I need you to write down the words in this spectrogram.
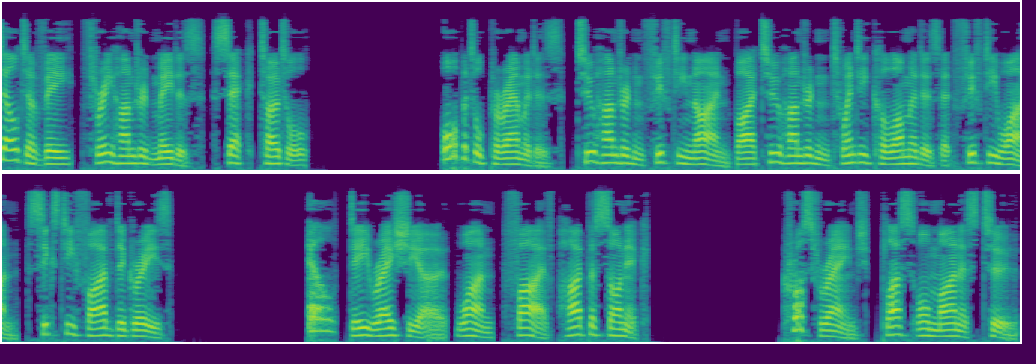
Delta V 300 meters sec total Orbital parameters 259 by 220 kilometers at 51 65 degrees L D ratio 1 5 hypersonic Cross range plus or minus 2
